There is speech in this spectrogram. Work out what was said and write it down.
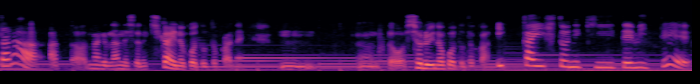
たら、あと、なんかなんでしょうね、機械のこととかね、うん、うんと、書類のこととか、一回人に聞いてみて、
